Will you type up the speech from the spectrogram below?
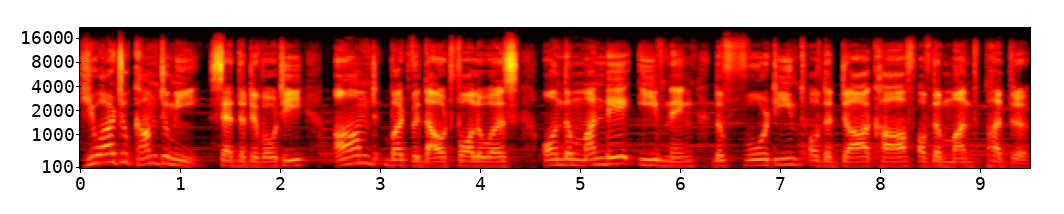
You are to come to me, said the devotee, armed but without followers, on the Monday evening, the 14th of the dark half of the month Bhadra.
